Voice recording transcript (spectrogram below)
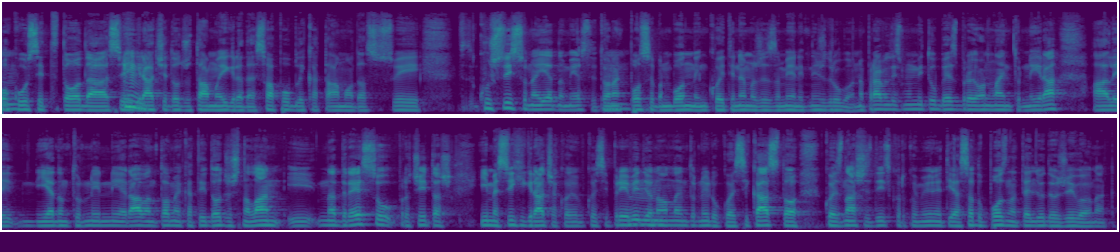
okusit to da svi igrači dođu tamo igra, da je sva publika tamo, da su svi, kuš svi su na jednom mjestu i to je Mm. onak poseban bonding koji ti ne može zamijeniti niš drugo. Napravili smo mi tu bezbroj online turnira, ali nijedan turnir nije ravan tome kad ti dođeš na LAN i na dresu pročitaš ime svih igrača koje, koje si prije Mm. vidio na online turniru, koje si kasto, koje znaš iz Discord community, a sad upozna te ljude uživo onak.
